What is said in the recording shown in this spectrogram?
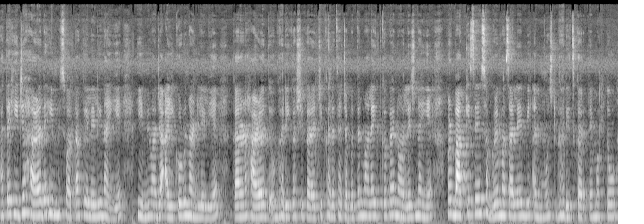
आता ही जी हळद आहे ही मी स्वतः केलेली नाही आहे ही मी माझ्या आईकडून आणलेली आहे. कारण हळद घरी कशी करायची खरंच ह्याच्याबद्दल मला इतकं काही नॉलेज नाही आहे पण बाकीचे सगळे मसाले मी ऑलमोस्ट घरीच करते. मग तो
